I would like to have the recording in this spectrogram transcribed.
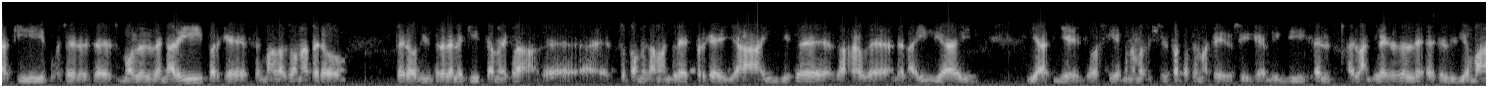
aquí pues, és, és molt el bengalí perquè estem a la zona, però però dintre de l'equip també, clar, eh, tothom és en anglès perquè hi ha indis d'arreu de, de la Índia i, i, i o sigui, en una mateixa ciutat passa el mateix, o sigui que l'anglès és l'idioma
